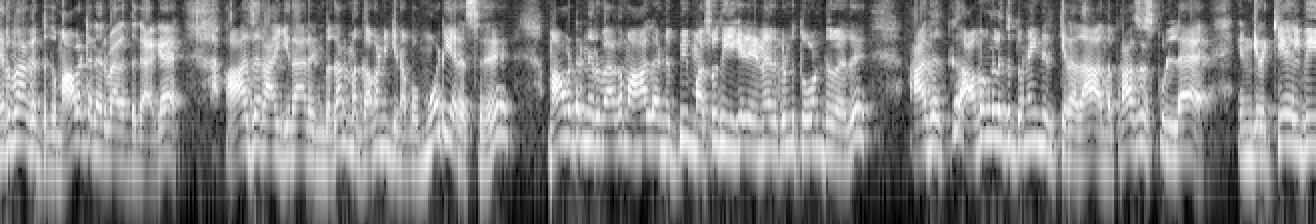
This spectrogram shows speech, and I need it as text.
நிர்வாகத்துக்கு மாவட்ட நிர்வாகத்துக்காக ஆஜராகிறார் என்பதை நம்ம கவனிக்கணும். அப்போ மோடி அரசு மாவட்ட நிர்வாகம் ஆள் அனுப்பி மசூதி கீழே என்ன இருக்குன்னு தோண்டுவது அதுக்கு அவங்களுக்கு துணை நிற்கிறதா? அந்த ப்ராசஸ்க்குள்ள என்கிற கேள்வி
